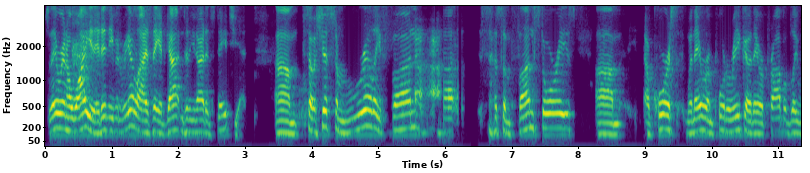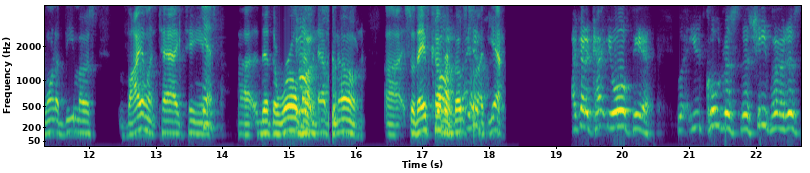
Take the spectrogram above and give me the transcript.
So they were in Hawaii. They didn't even realize they had gotten to the United States yet. Um, so it's just some really fun, uh, some fun stories. Um, of course, when they were in Puerto Rico, they were probably one of the most violent tag teams yes. uh, that the world John. has ever known. Uh, so they've covered John, both sides. Yeah. I got to cut you off here. You called us the sheep herders.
